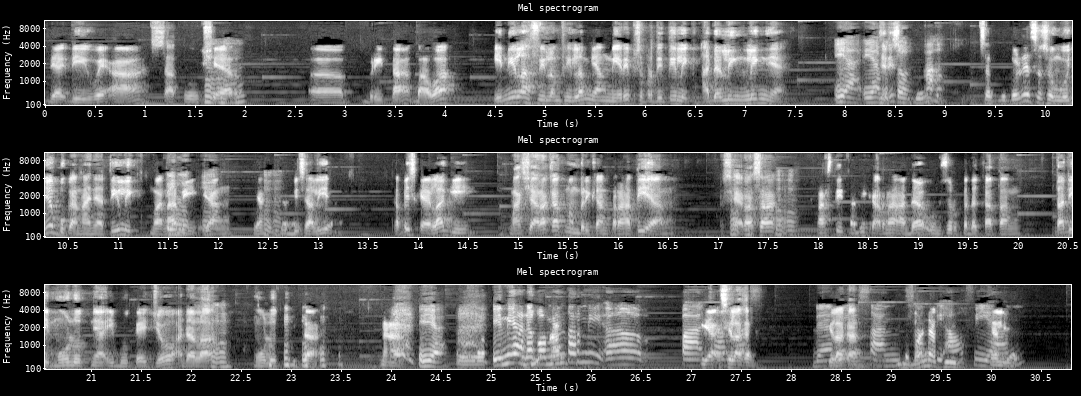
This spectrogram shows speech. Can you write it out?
di, di WA satu share uh, berita bahwa inilah film-film yang mirip seperti Tilik ada link-linknya. Iya iya Jadi betul. sebetulnya, sebetulnya sesungguhnya bukan hanya Tilik Mbak Nani ya. yang yang kita bisa lihat. Tapi sekali lagi masyarakat memberikan perhatian saya rasa pasti tadi karena ada unsur kedekatan tadi mulutnya Ibu Tejo adalah mulut kita. Nah, iya. Uh, ini ada komentar nih uh, Pak. Ya, silakan. Dari silakan. San, Santi Alfian.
